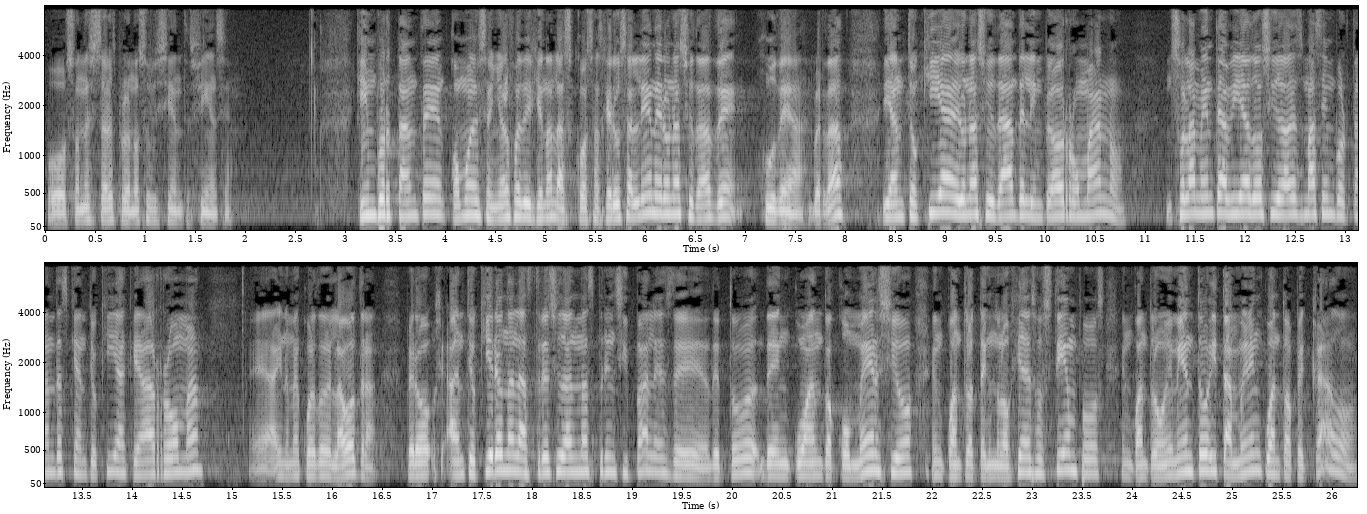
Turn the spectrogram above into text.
o son necesarios pero no suficientes, fíjense. Qué importante cómo el Señor fue dirigiendo las cosas. Jerusalén era una ciudad de Judea, ¿verdad? Y Antioquía era una ciudad del Imperio Romano. Solamente había dos ciudades más importantes que Antioquía, que era Roma eh, ahí no me acuerdo de la otra, pero Antioquía era una de las tres ciudades más principales de, todo, de, en cuanto a comercio, en cuanto a tecnología de esos tiempos, en cuanto a movimiento y también en cuanto a pecado.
